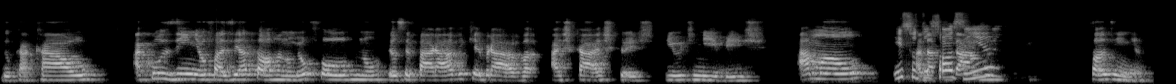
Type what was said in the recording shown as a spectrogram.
do cacau. A cozinha eu fazia a torra no meu forno, eu separava e quebrava as cascas e os nibs à mão. Isso tu sozinha? Sozinha.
